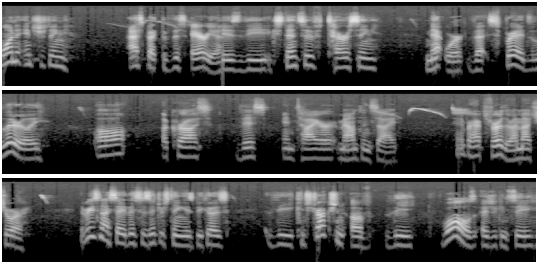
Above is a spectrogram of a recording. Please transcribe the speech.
One interesting aspect of this area is the extensive terracing network that spreads literally all across this entire mountainside and perhaps further, I'm not sure. The reason I say this is interesting is because the construction of the walls, as you can see,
